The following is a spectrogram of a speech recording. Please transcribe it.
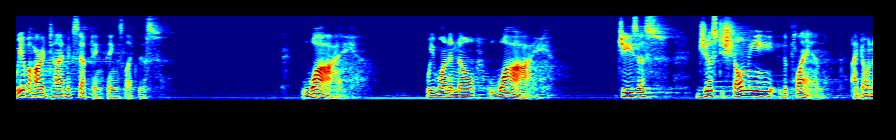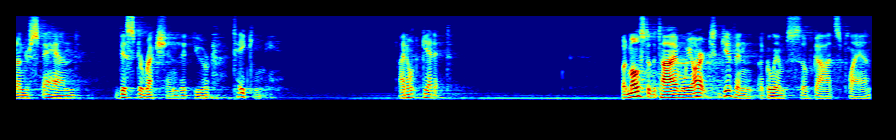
We have a hard time accepting things like this. Why? We want to know why. Jesus, just show me the plan. I don't understand this direction that you're taking me. I don't get it. But most of the time, we aren't given a glimpse of God's plan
